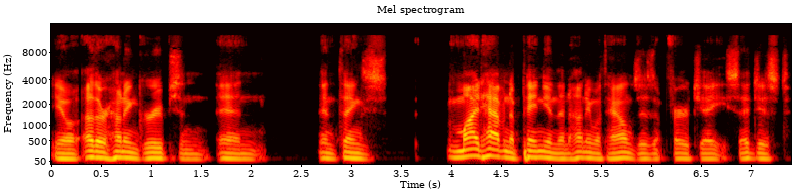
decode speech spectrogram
you know other hunting groups and and and things might have an opinion that hunting with hounds isn't fair chase. I just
